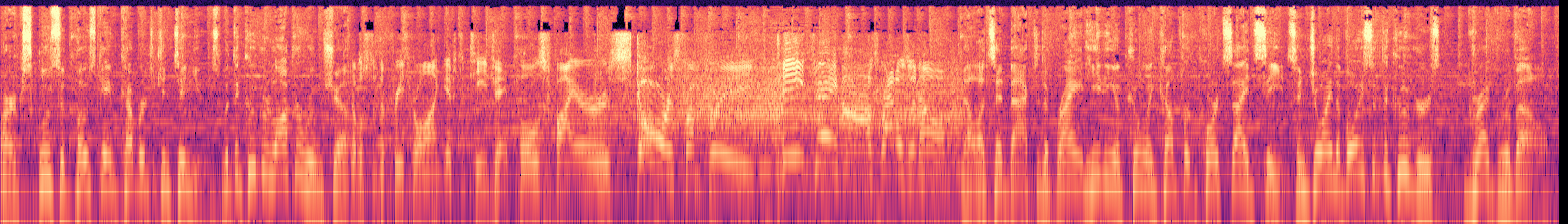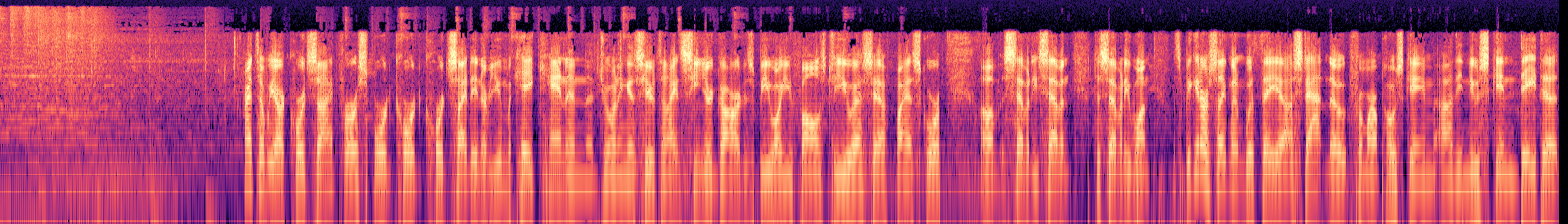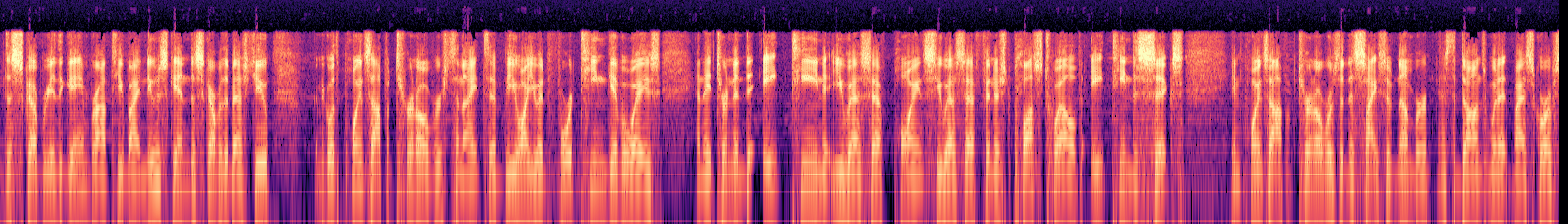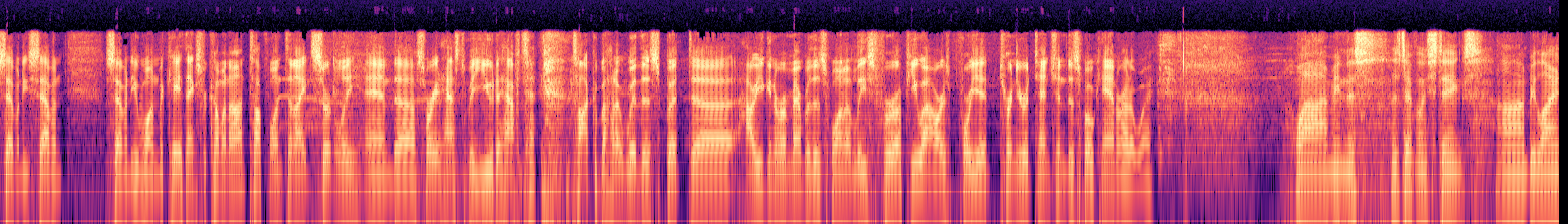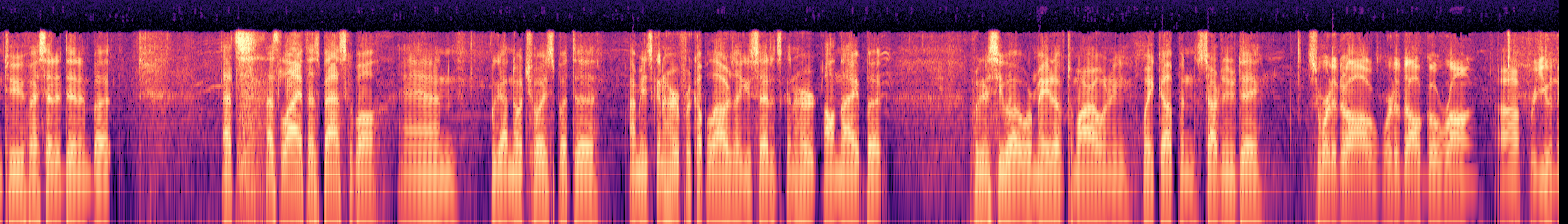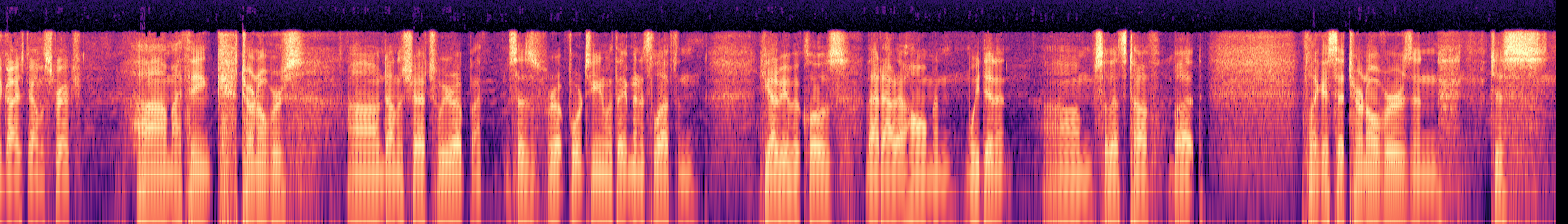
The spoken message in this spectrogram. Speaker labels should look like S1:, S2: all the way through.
S1: Our exclusive post-game coverage continues with the Cougar Locker Room Show.
S2: Dribbles to the free throw line, gives to TJ, pulls, fires, scores from three. TJ Haws rattles it home.
S1: Now let's head back to the Bryant Heating and Cooling Comfort courtside seats, enjoying the voice of the Cougars, Greg Wrubell.
S2: All right, so we are courtside for our Sport Court courtside interview. McKay Cannon uh, joining us here tonight, senior guard, as BYU falls to USF by a score of 77 to 71. Let's begin our segment with a, a stat note from our postgame, uh, the Nu Skin Data Discovery of the Game, brought to you by Nu Skin. Discover the best you. Going to go with points off of turnovers tonight. Uh, BYU had 14 giveaways, and they turned into 18 USF points. USF finished plus 12, 18 to 6 in points off of turnovers, a decisive number as the Dons win it by a score of 77 71. McKay, thanks for coming on. Tough one tonight, certainly, and uh, sorry it has to be you to have to talk about it with us, but uh, how are you going to remember this one, at least for a few hours, before you turn your attention to Spokane right away?
S3: Wow, I mean this this definitely stings. Uh, I'd be lying to you if I said it didn't, but that's that's life, that's basketball, and we got no choice but to. I mean, it's gonna hurt for a couple hours, like you said. It's gonna hurt all night, but we're going to see what we're made of tomorrow when we wake up and start a new day.
S2: So where did it all where did it all go wrong uh, for you and the guys down the stretch?
S3: Um, I think turnovers um, down the stretch. We were up. It says we're up 14 with eight minutes left, and you got to be able to close that out at home, and we didn't. Um, so that's tough. But like I said, turnovers and just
